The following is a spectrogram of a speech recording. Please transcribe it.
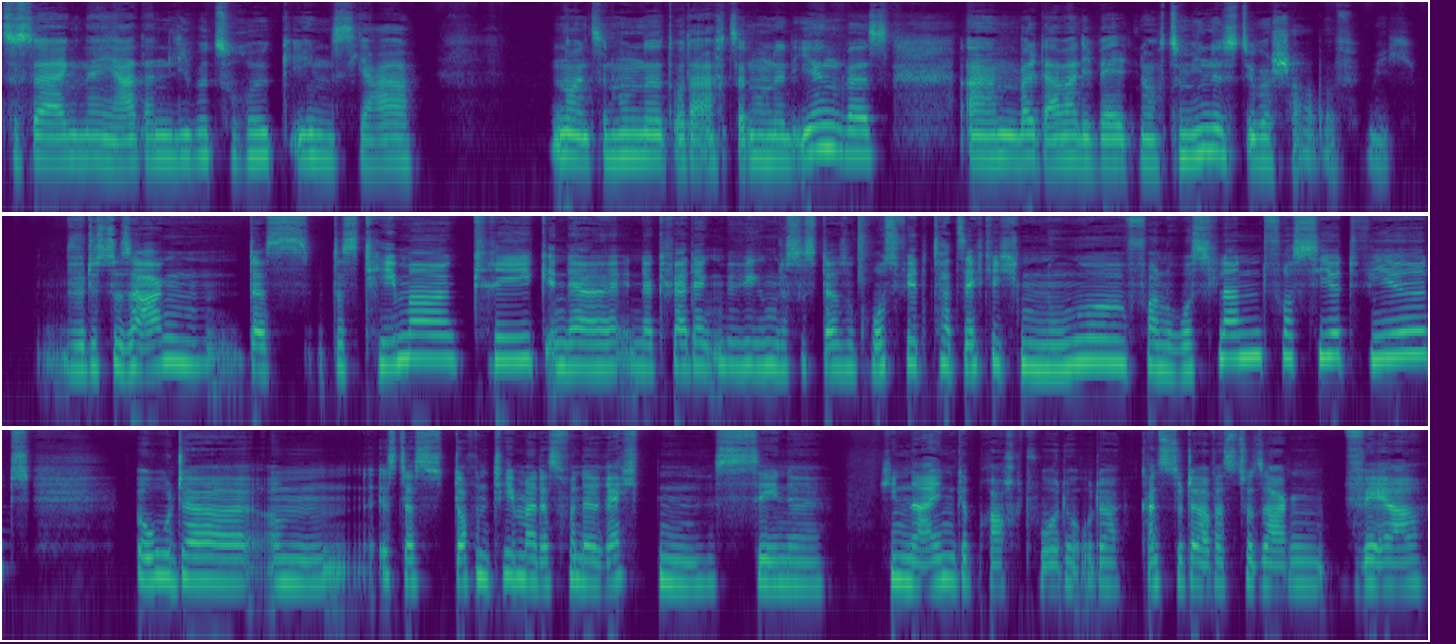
zu sagen, na ja, dann lieber zurück ins Jahr 1900 oder 1800 irgendwas, ähm, weil da war die Welt noch zumindest überschaubar für mich. Würdest du sagen, dass das Thema Krieg in der, in der Querdenkenbewegung, dass es da so groß wird, tatsächlich nur von Russland forciert wird? Oder ähm, ist das doch ein Thema, das von der rechten Szene hineingebracht wurde? Oder kannst du da was zu sagen, wer,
